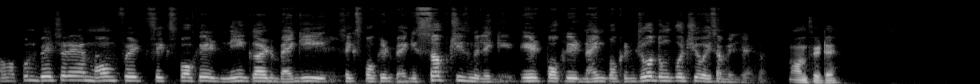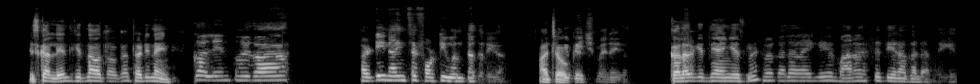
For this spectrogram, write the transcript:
हम अपन बेच रहे हैं mom fit six pocket knee cut baggy six pocket baggy सब चीज़ मिलेगी। एट पॉकेट नाइन पॉकेट जो तुमको चाहिए वैसा मिल जाएगा। मॉम फिट है। इसका लेंथ कितना होता होगा? थर्टी नाइन इसका लेंथ होगा थर्टी नाइन से फोर्टी वन तक रहेगा। अच्छा ओके बीच में रहेगा। कलर कितने आएँगे इसमें? इसमें कलर आएँगे बारह से तेरह कलर आएँगे।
